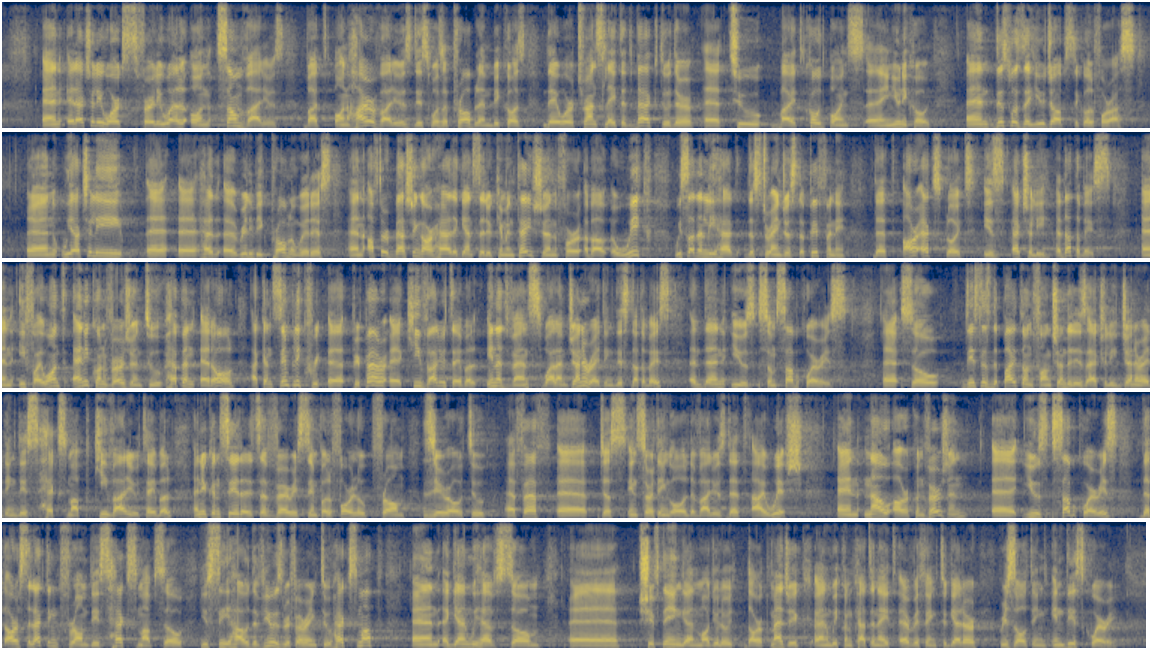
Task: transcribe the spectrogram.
And it actually works fairly well on some values. But on higher values, this was a problem because they were translated back to their uh, two byte code points uh, in Unicode. And this was a huge obstacle for us. And we actually uh, uh, had a really big problem with this. And after bashing our head against the documentation for about a week, we suddenly had the strangest epiphany that our exploit is actually a database. And if I want any conversion to happen at all, I can simply uh, prepare a key value table in advance while I'm generating this database and then use some subqueries. Uh, so this is the Python function that is actually generating this hex map key value table. And you can see that it's a very simple for loop from 0 to ff, uh, just inserting all the values that I wish. And now our conversion uh, use subqueries that are selecting from this hex map. So you see how the view is referring to hex map. And again, we have some uh, shifting and modulo dark magic and we concatenate everything together resulting in this query.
